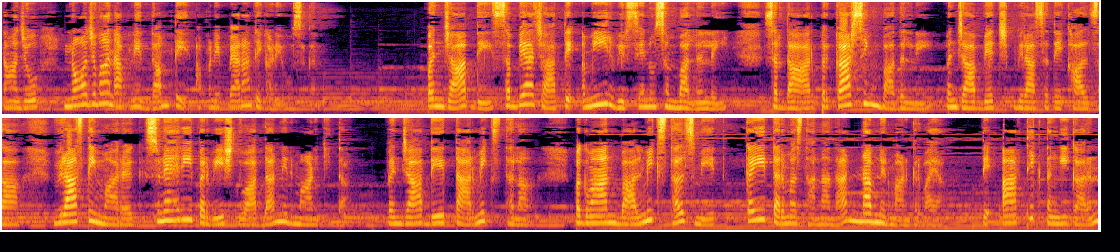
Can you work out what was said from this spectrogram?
ਤਾਂ ਜੋ ਨੌਜਵਾਨ ਆਪਣੇ ਦਮ ਤੇ ਆਪਣੇ ਪੈਰਾਂ ਤੇ ਖੜੇ ਹੋ ਸਕਣ। ਪੰਜਾਬ ਦੇ ਸੱਭਿਆਚਾਰ ਤੇ ਅਮੀਰ ਵਿਰਸੇ ਨੂੰ ਸੰਭਾਲਣ ਲਈ ਸਰਦਾਰ ਪ੍ਰਕਾਸ਼ ਸਿੰਘ ਬਾਦਲ ਨੇ ਪੰਜਾਬ ਵਿੱਚ ਵਿਰਾਸਤ-ਏ ਖਾਲਸਾ, ਵਿਰਾਸਤੀ ਮਾਰਗ, ਸੁਨਹਿਰੀ ਪ੍ਰਵੇਸ਼ ਦੁਆਰ ਦਾ ਨਿਰਮਾਣ ਕੀਤਾ। ਪੰਜਾਬ ਦੇ ਧਾਰਮਿਕ ਸਥਲਾਂ, ਭਗਵਾਨ ਬਾਲਮਿਕ ਸਥਲ ਸਮੇਤ ਕਈ ਧਰਮ ਸਥਾਨਾਂ ਦਾ ਨਵ ਨਿਰਮਾਣ ਕਰਵਾਇਆ ਤੇ ਆਰਥਿਕ ਤੰਗੀ ਕਾਰਨ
